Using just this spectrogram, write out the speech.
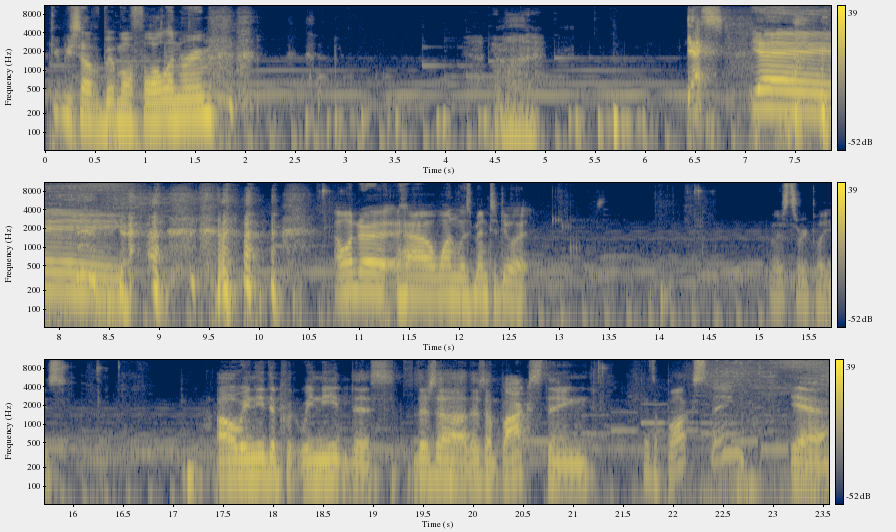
Give yourself a bit more fallen room. Come on. yes. Yay! I wonder how one was meant to do it. There's three, please. Oh, we need to put. We need this. There's a there's a box thing. There's a box thing? Yeah.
